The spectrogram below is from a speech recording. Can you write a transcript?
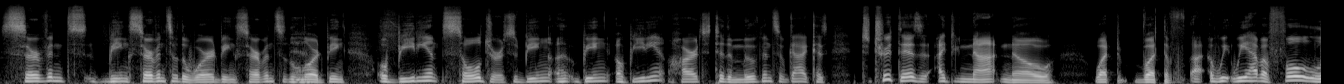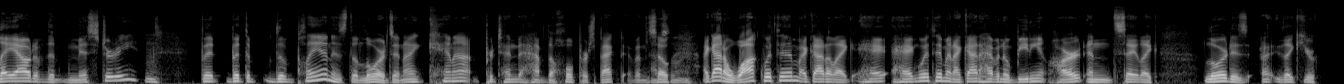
servants being servants of the word being servants of the lord being obedient soldiers being uh, being obedient hearts to the movements of god because the truth is i do not know what what the uh, we, we have a full layout of the mystery but but the the plan is the lord's and i cannot pretend to have the whole perspective. And so i gotta walk with him i gotta like ha- hang with him and i gotta have an obedient heart and say like lord is uh, like you're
